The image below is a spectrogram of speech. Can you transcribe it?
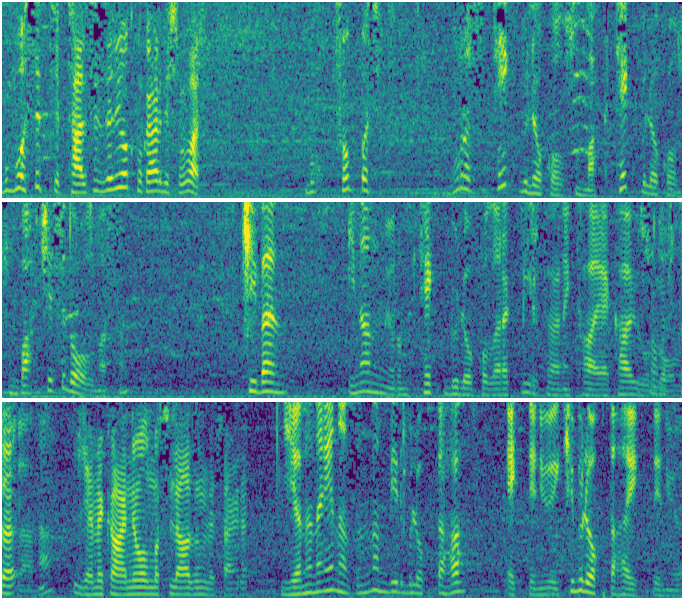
Bu basittir. Telsizleri yok mu kardeşim? Var. Bu çok basit. Burası tek blok olsun bak. Tek blok olsun. Bahçesi de olmasın. Ki ben inanmıyorum tek blok olarak bir tane KYK yurdu Sonuçta- olacağına. Yemekhane olması lazım vesaire. Yanına en azından bir blok daha ekleniyor. iki blok daha ekleniyor.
